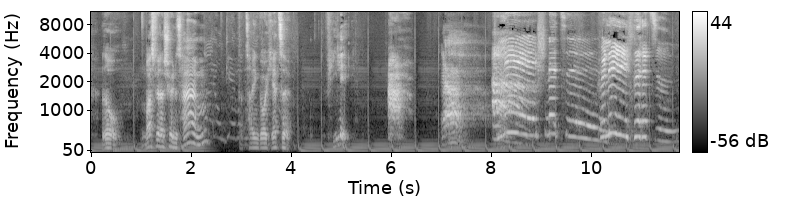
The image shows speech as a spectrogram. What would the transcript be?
So, was wir da Schönes haben, da zeigen wir euch jetzt Filet. Filet, Schnitzel. Filet, Schnitzel.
